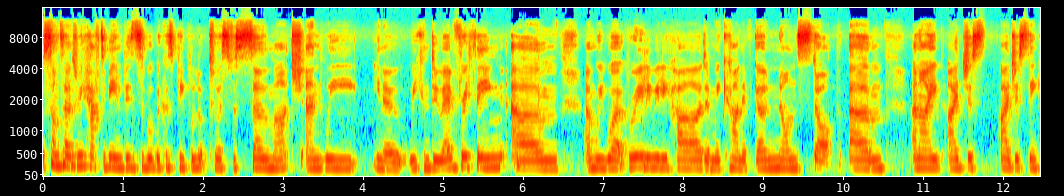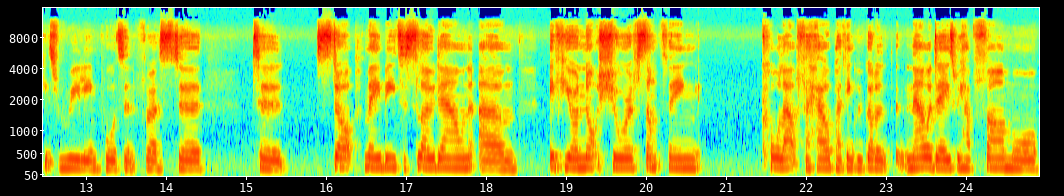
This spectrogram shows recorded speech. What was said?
sometimes we have to be invincible because people look to us for so much and we you know we can do everything um, and we work really really hard and we kind of go non-stop. Um, and i i just i just think it's really important for us to to stop maybe to slow down. Um, if you're not sure of something call out for help. I think we've got to nowadays we have far more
